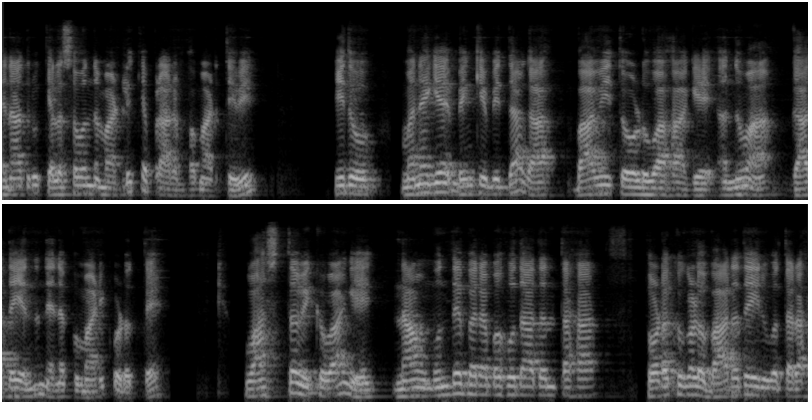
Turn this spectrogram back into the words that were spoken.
ಏನಾದ್ರೂ ಕೆಲಸವನ್ನು ಮಾಡ್ಲಿಕ್ಕೆ ಪ್ರಾರಂಭ ಮಾಡ್ತೀವಿ. ಇದು ಮನೆಗೆ ಬೆಂಕಿ ಬಿದ್ದಾಗ ಬಾವಿ ತೋಡುವ ಹಾಗೆ ಅನ್ನುವ ಗಾದೆಯನ್ನು ನೆನಪು ಮಾಡಿಕೊಡುತ್ತೆ ವಾಸ್ತವಿಕವಾಗಿ ನಾವು ಮುಂದೆ ಬರಬಹುದಾದಂತಹ ತೊಡಕುಗಳು ಬಾರದೇ ಇರುವ ತರಹ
